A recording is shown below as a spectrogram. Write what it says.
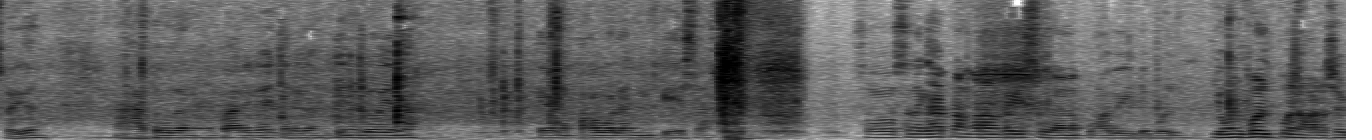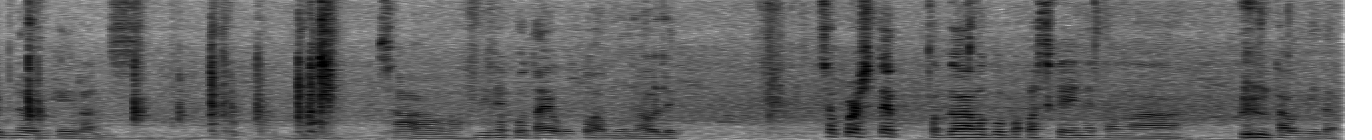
So yun, nahatulan na ni pare guys, talagang tinuloyan na. Kaya napakawalan yung pyesa. So sa naghahanap ng crankcase, wala na pong available. Yung gold po naka-reserve na rin kay Rans. So, hindi na po tayo kukuha muna ulit. Sa first step, pag uh, magbabakas kayo nitong uh, tawag dito,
